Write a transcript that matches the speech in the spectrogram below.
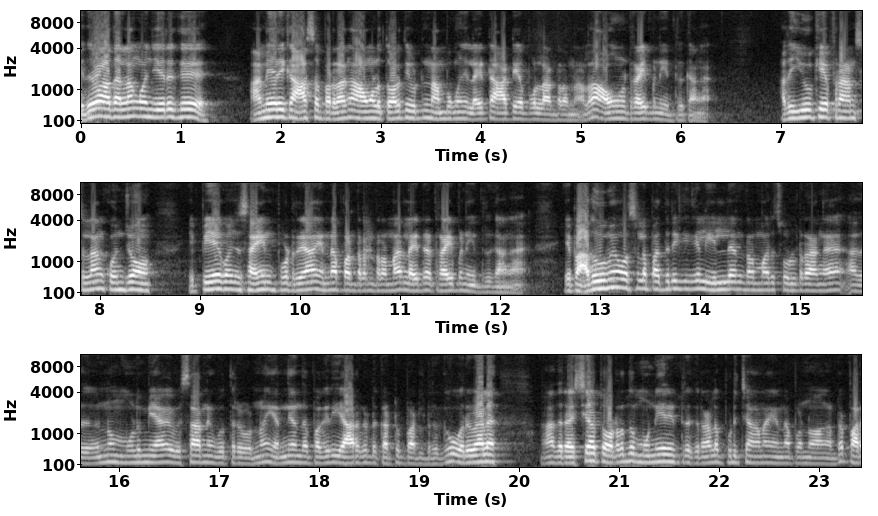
ஏதோ அதெல்லாம் கொஞ்சம் இருக்குது அமெரிக்கா ஆசைப்பட்றாங்க. அவங்கள துரத்தி விட்டு நம்ம கொஞ்சம் லைட்டாக ஆட்டியாக போடலான்றதுனால அவங்க ட்ரை பண்ணிகிட்டு இருக்காங்க. அது யூகே ஃப்ரான்ஸ்லாம் கொஞ்சம் இப்பயே கொஞ்சம் சைன் போடுறியா என்ன பண்ணுறன்ற மாதிரி லைட்டாக ட்ரை பண்ணிகிட்டு இருக்காங்க. இப்போ அதுவுமே ஒரு சில பத்திரிகைகள் இல்லைன்ற மாதிரி சொல்கிறாங்க அது இன்னும் முழுமையாக விசாரணை உத்தரவிடணும். எந்தெந்த பகுதி யாருக்கிட்ட கட்டுப்பாட்டில் இருக்குது ஒருவேளை அது ரஷ்யா தொடர்ந்து முன்னேறிட்டு இருக்கிறனால பிடிச்சாங்கன்னா என்ன பண்ணுவாங்கன்ற பல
